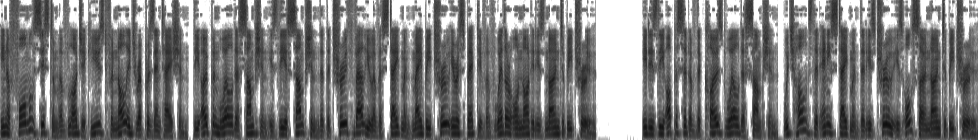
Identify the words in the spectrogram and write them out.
In a formal system of logic used for knowledge representation, the open-world assumption is the assumption that the truth value of a statement may be true irrespective of whether or not it is known to be true. It is the opposite of the closed-world assumption, which holds that any statement that is true is also known to be true.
